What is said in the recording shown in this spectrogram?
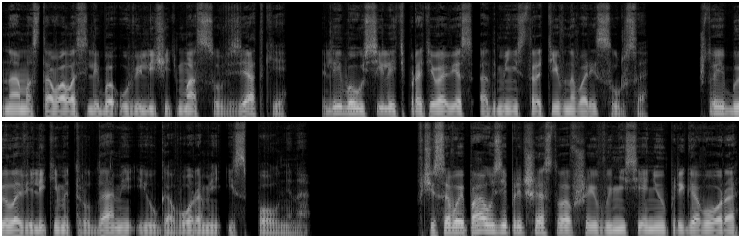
Нам оставалось либо увеличить массу взятки, либо усилить противовес административного ресурса, что и было великими трудами и уговорами исполнено. В часовой паузе, предшествовавшей вынесению приговора,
